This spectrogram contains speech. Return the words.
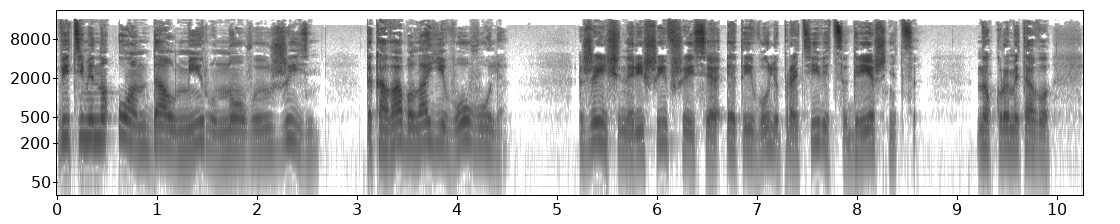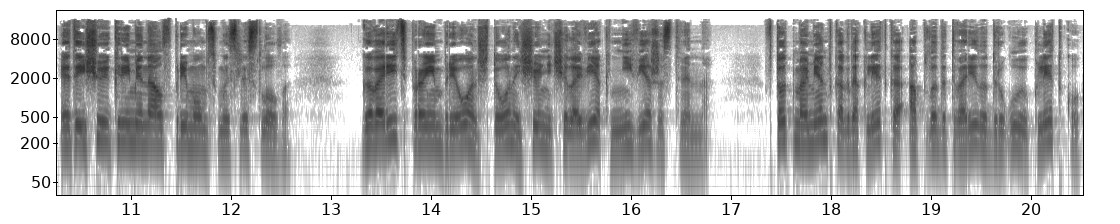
Ведь именно Он дал миру новую жизнь. Такова была Его воля. Женщина, решившаяся этой воле противиться, грешница. Но, кроме того, это еще и криминал в прямом смысле слова. Говорить про эмбрион, что он еще не человек, невежественно. В тот момент, когда клетка оплодотворила другую клетку,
